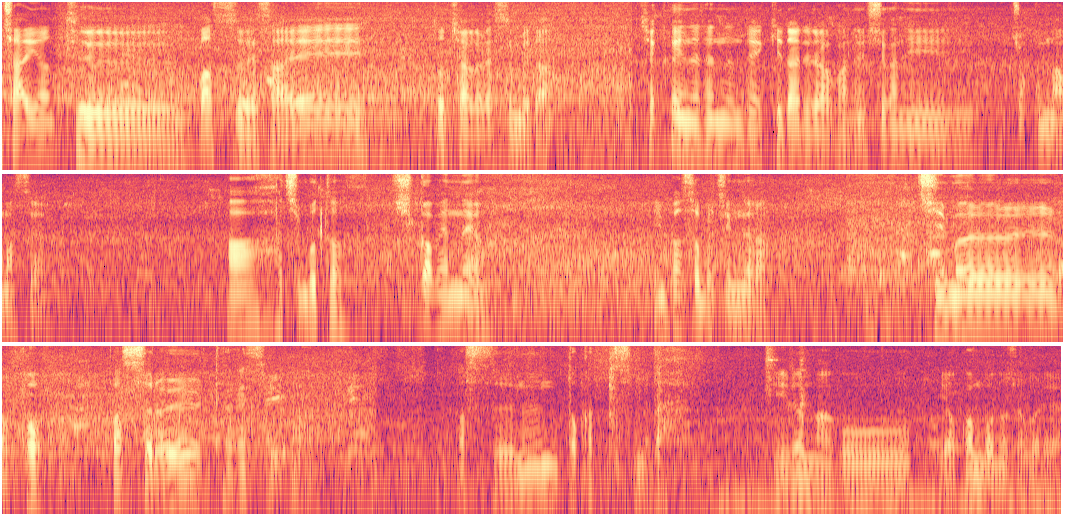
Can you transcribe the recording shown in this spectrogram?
자이언트 버스 회사에 도착을 했습니다. 체크인을 했는데 기다리라고 하네. 시간이 조금 남았어요. 아, 아침부터 시겁했네요. 임파서블 찍느라. 짐을 넣고 버스를 타겠습니다. 버스는 똑같습니다. 이름하고 여권 번호 적으래요.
